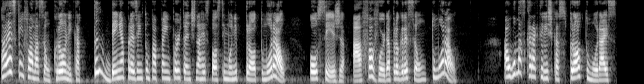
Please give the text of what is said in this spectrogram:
Parece que a inflamação crônica também apresenta um papel importante na resposta imune pró-tumoral, ou seja, a favor da progressão tumoral. Algumas características pró-tumorais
